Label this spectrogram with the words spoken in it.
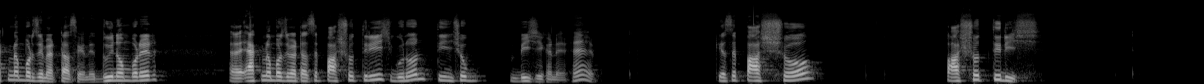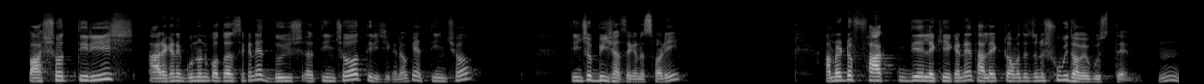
এক নম্বর যে ম্যাটটা আছে এখানে, দুই নম্বরের এক নম্বর যে ম্যাটটা আছে পাঁচশো তিরিশ গুণন তিনশো বিশ এখানে হ্যাঁ? কি আছে? পাঁচশো পাঁচশো তিরিশ। পাঁচশো তিরিশ আর এখানে গুণন কত আছে এখানে? দুই তিনশো তিরিশ এখানে ওকে তিনশো তিনশো বিশ আছে এখানে সরি আমরা একটু ফাঁক দিয়ে লিখি এখানে, তাহলে একটু আমাদের জন্য সুবিধা হবে বুঝতে, হুম?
